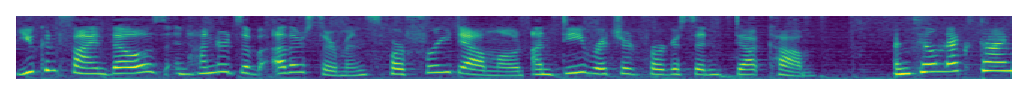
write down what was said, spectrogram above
You can find those and hundreds of other sermons for free download on drichardferguson.com. Until next time,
